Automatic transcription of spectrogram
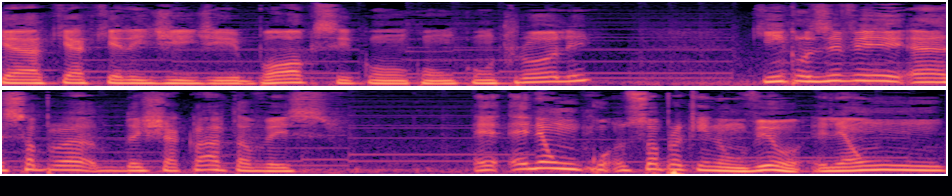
que é, que é aquele de, de boxe com, com controle. Que inclusive, é, só pra deixar claro, talvez. É, ele é um. Só pra quem não viu, ele é um,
